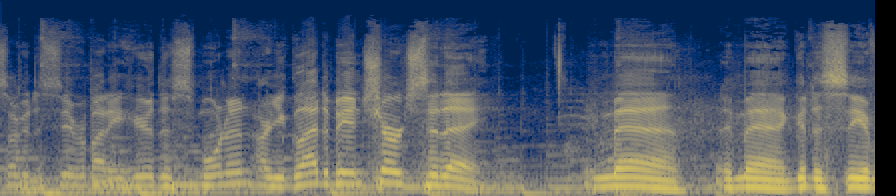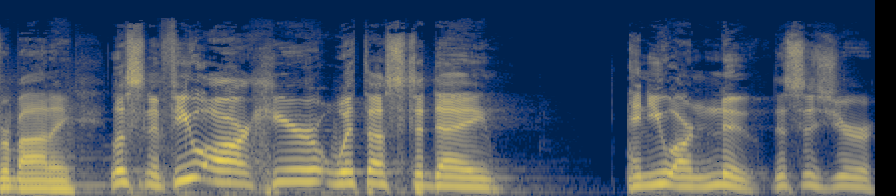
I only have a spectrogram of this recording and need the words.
So good to see everybody here this morning. Are you glad to be in church today? Amen. Amen. Good to see everybody. Listen, if you are here with us today and you are new, this is your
